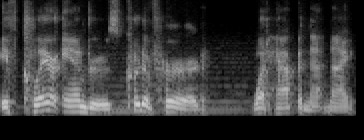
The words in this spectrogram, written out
if Claire Andrews could have heard what happened that night,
